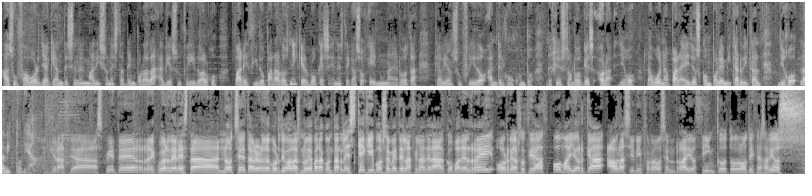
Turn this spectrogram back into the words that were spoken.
a su favor, ya que antes en el Madison esta temporada había sucedido algo parecido para los Knickerbockers, en este en una derrota que habían sufrido ante el conjunto de Houston Rockets. Ahora llegó la buena para ellos, con polémica arbitral llegó la victoria. Gracias, Peter. Recuerden esta noche, tablero deportivo a las 9 para contarles qué equipo se mete en la final de la Copa del Rey, o Real Sociedad o Mallorca. Ahora siguen informados en Radio 5, todo noticias. Adiós.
